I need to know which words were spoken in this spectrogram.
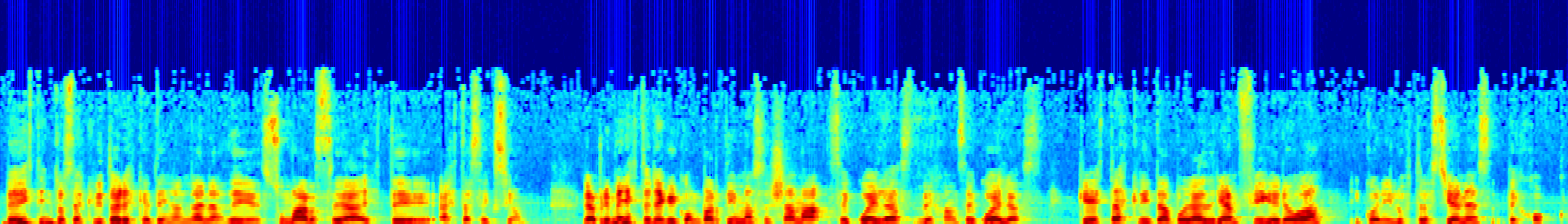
de distintos escritores que tengan ganas de sumarse a, este, a esta sección. La primera historia que compartimos se llama Secuelas dejan secuelas, que está escrita por Adrián Figueroa y con ilustraciones de Hawk.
